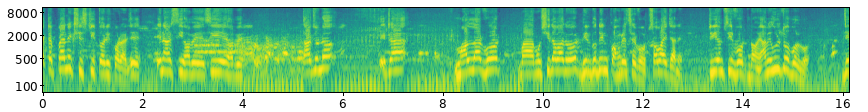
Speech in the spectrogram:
একটা প্যানিক সৃষ্টি তৈরি করার, যে এনআরসি হবে সিএ হবে। তার জন্য এটা মালদার ভোট বা মুর্শিদাবাদ ভোট, দীর্ঘদিন কংগ্রেসের ভোট, সবাই জানে। টিএমসির ভোট নয়, আমি উল্টো বলব। যে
